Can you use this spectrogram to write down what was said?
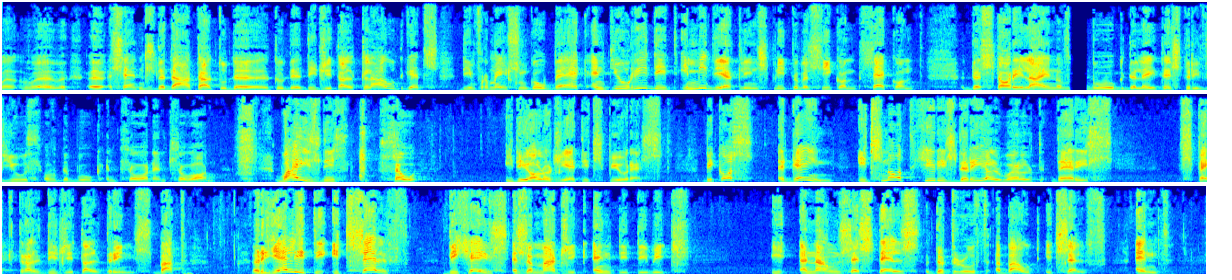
Uh, sends the data to the, to the digital cloud, gets the information, go back, and you read it immediately in split of a second, second. The storyline of the book, the latest reviews of the book, and so on and so on. Why is this so ideology at its purest? Because, again, it's not here is the real world, there is spectral digital dreams, but reality itself behaves as a magic entity which announces, tells the truth about itself. And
